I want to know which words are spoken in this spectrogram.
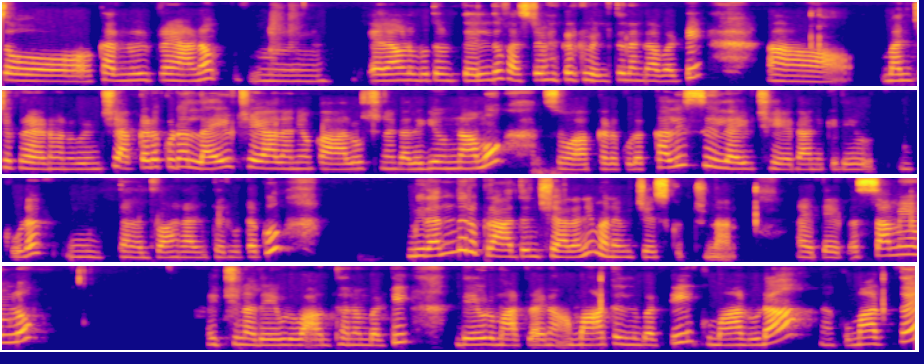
సో కర్నూలు ప్రయాణం ఎలా ఉండబోతుందో తెలియదు ఫస్ట్ టైం ఇక్కడికి వెళ్తున్నాం కాబట్టి ఆ మంచి ప్రయాణం గురించి అక్కడ కూడా లైవ్ చేయాలని ఒక ఆలోచన కలిగి ఉన్నాము. సో అక్కడ కూడా కలిసి లైవ్ చేయడానికి దేవుడు కూడా తన ద్వారాలు తెరుటకు మీరందరూ ప్రార్థన చేయాలని మనవి చేసుకుంటున్నాను. అయితే ఒక సమయంలో ఇచ్చిన దేవుడు వాగ్దానం బట్టి దేవుడు మాట్లాడిన ఆ మాటలను బట్టి కుమారుడా నా కుమార్తె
